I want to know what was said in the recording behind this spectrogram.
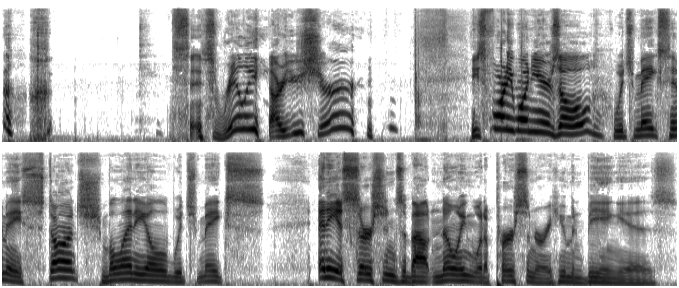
says, "Really? Are you sure?" He's 41 years old, which makes him a staunch millennial, which makes any assertions about knowing what a person or a human being is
